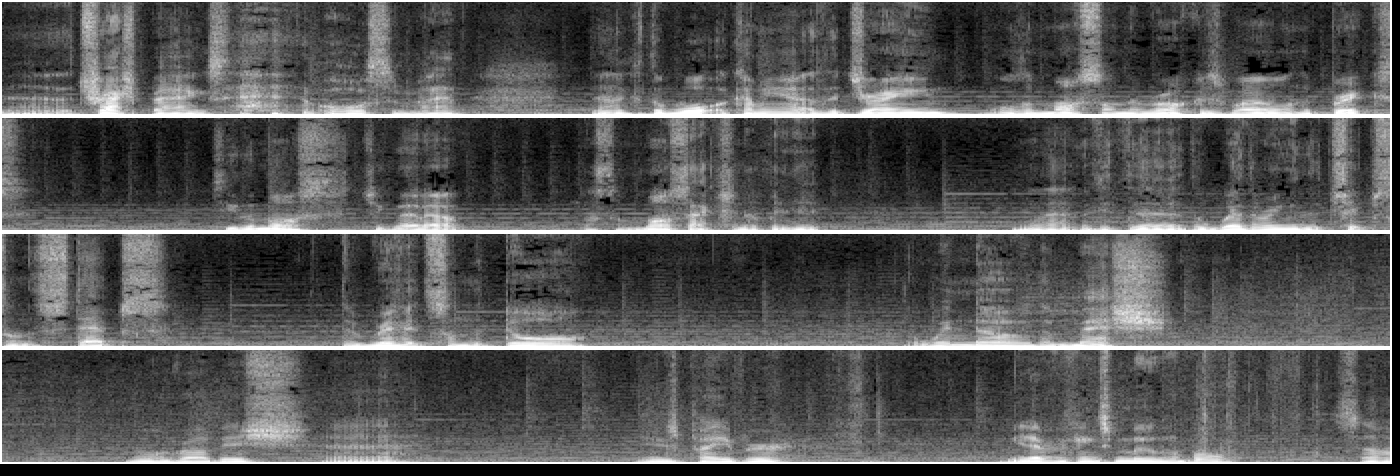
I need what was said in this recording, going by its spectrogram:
Uh, trash bags, awesome, man. Now look at the water coming out of the drain, all the moss on the rock as well, on the bricks. See the moss? Check that out. Got some moss action up in here. Look at that. Look at the, the weathering and the chips on the steps, the rivets on the door, the window, the mesh, more rubbish, uh, newspaper. I mean, everything's movable, so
